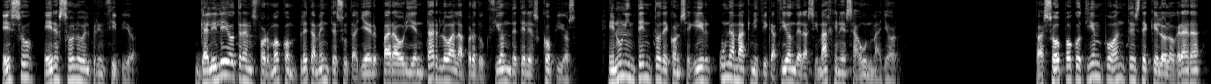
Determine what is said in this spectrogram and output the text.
Eso era solo el principio. Galileo transformó completamente su taller para orientarlo a la producción de telescopios, en un intento de conseguir una magnificación de las imágenes aún mayor. Pasó poco tiempo antes de que lo lograra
